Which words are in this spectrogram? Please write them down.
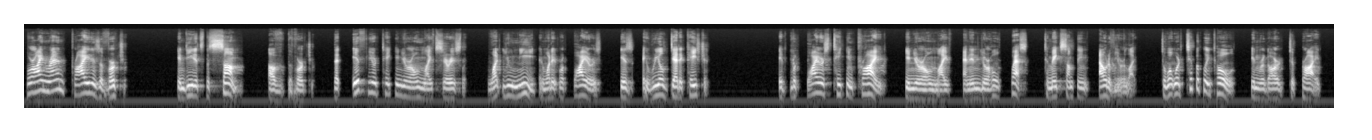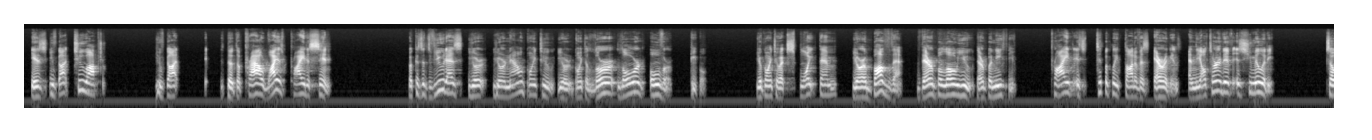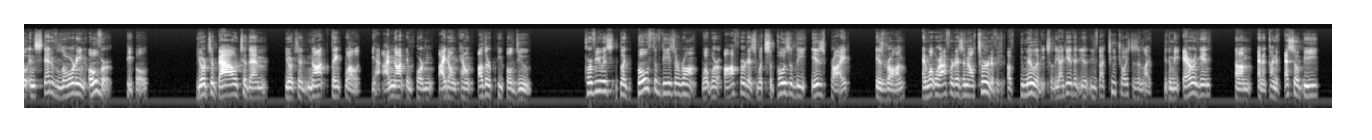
for Ayn Rand, pride is a virtue. Indeed, it's the sum of the virtue. That if you're taking your own life seriously, what you need and what it requires is a real dedication. It requires taking pride in your own life and in your whole quest to make something out of your life. So, what we're typically told in regard to pride is you've got two options. You've got the, the proud. Why is pride a sin? Because it's viewed as you're you're now going to you're going to lure, lord over people. You're going to exploit them. You're above them. They're below you. They're beneath you. Pride is typically thought of as arrogance, and the alternative is humility. So instead of lording over people, you're to bow to them. You're to not think, well, yeah, I'm not important. I don't count. Other people do. Her view is like both of these are wrong. What we're offered as what supposedly is pride is wrong, and what we're offered as an alternative of humility. So the idea that you, have got two choices in life: you can be arrogant um, and a kind of sob,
